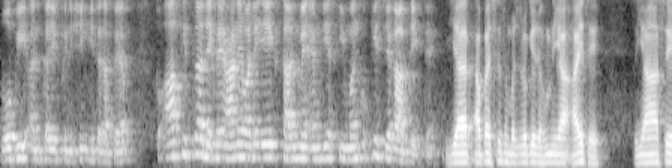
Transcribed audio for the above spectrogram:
वो भी अनकरीब फिनिशिंग की तरफ़ है अब। तो आप किस तरह देख रहे हैं आने वाले एक साल में एम डी एस की वन को किस जगह आप देखते हैं? यार आप ऐसे समझ लो कि जब हम यहाँ आए थे तो यहाँ से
